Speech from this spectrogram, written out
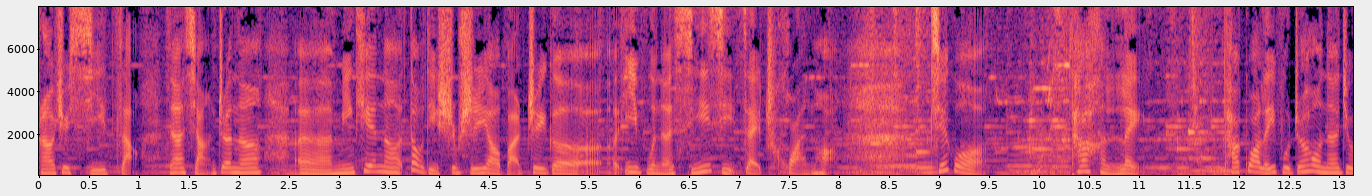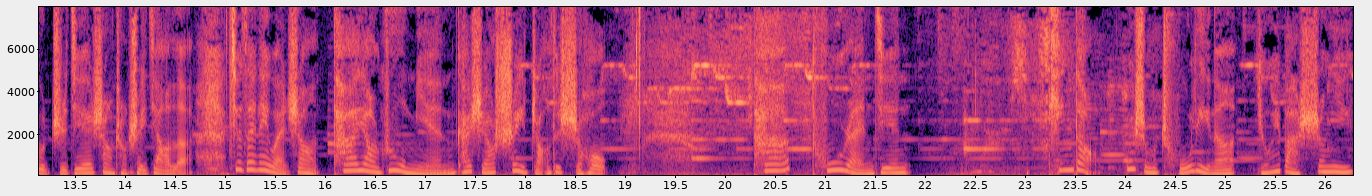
然后去洗澡，那想着呢，呃，明天呢，到底是不是要把这个衣服呢洗一洗再穿哈？结果他很累，他挂了衣服之后呢，就直接上床睡觉了。就在那晚上，他要入眠，开始要睡着的时候，他突然间听到为什么橱里呢有一把声音，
